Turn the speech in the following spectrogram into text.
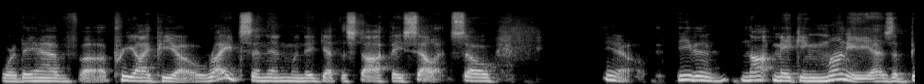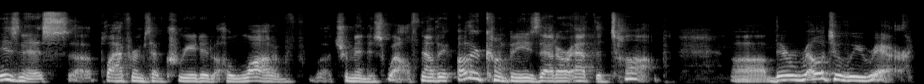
or they have uh, pre-IPO rights, and then when they get the stock, they sell it. So you know, even not making money as a business, uh, platforms have created a lot of uh, tremendous wealth. Now, the other companies that are at the top, uh, they're relatively rare.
